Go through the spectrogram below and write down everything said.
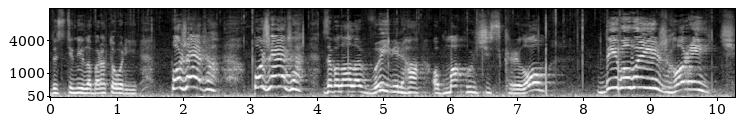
до стіни лабораторії. Пожежа! Пожежа! заволала вивільга, обмахуючись крилом. Дивовиж горить!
